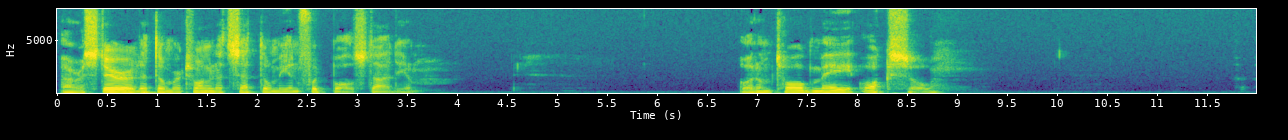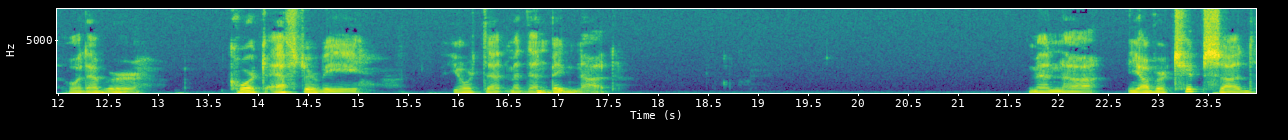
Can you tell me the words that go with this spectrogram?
arresterade att de var tvungna att sätta dem i en fotbollsstadion. Och de tog mig också. Whatever court kort efter vi gjort det med den byggnad. Men uh, jag var tipsad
